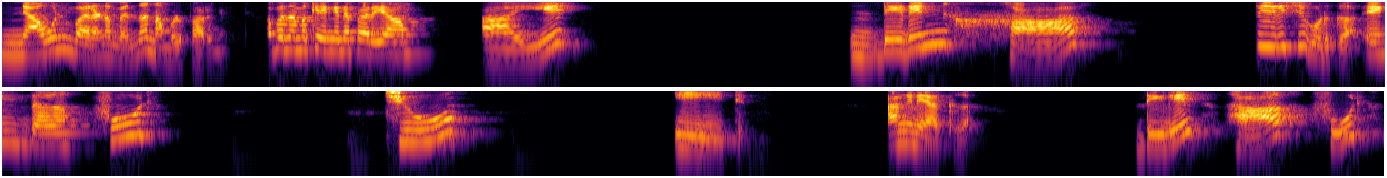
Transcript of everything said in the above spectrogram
നൗൺ വരണമെന്ന് നമ്മൾ പറഞ്ഞു. അപ്പൊ നമുക്ക് എങ്ങനെ പറയാം? ഐ ഡിഡിൻ ഹാവ് തിരിച്ചു കൊടുക്കുക. എന്ത്? ഫുഡ് ടു ഈറ്റ് അങ്ങനെയാക്കുക. Did have food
